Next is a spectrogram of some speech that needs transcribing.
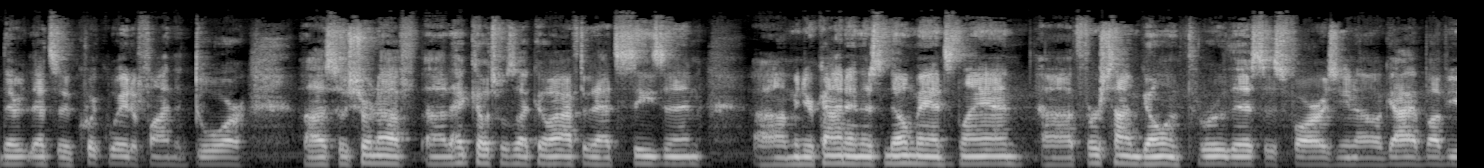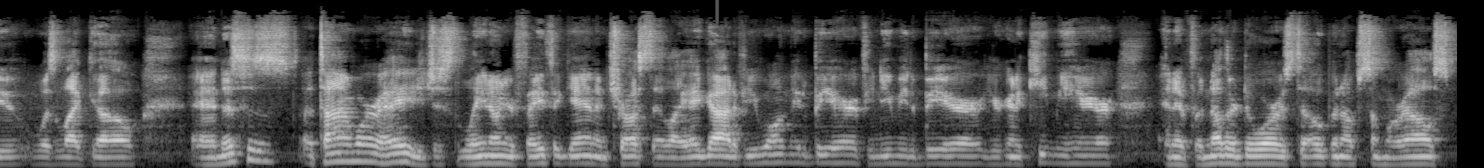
there, that's a quick way to find the door. Uh, so sure enough, uh, the head coach was let go after that season. Um, and you're kind of in this no man's land. Uh, first time going through this, as far as you know, a guy above you was let go, and this is a time where hey, you just lean on your faith again and trust that, like, hey, God, if you want me to be here, if you need me to be here, you're going to keep me here, and if another door is to open up somewhere else,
